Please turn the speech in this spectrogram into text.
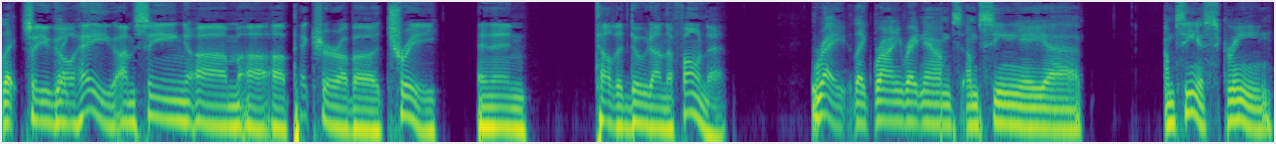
Like so you go, "Hey, I'm seeing um, a, a picture of a tree," and then tell the dude on the phone that. Right, like Ronnie. Right now, I'm I'm seeing a uh, I'm seeing a screen,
